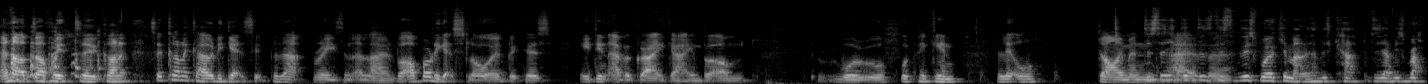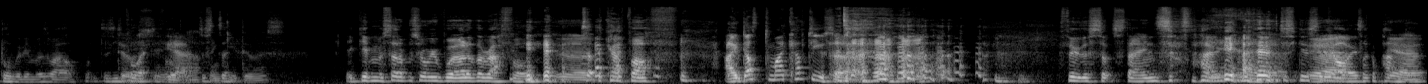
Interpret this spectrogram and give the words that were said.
and I'll doff it to Conor. So Conor Coady gets it for that reason alone. But I'll probably get slaughtered because he didn't have a great game. But um, we're, we're, we're picking a little diamond. Does, he, out does of, this, this working man have his cap? Does he have his rattle with him as well? Does he does, pull it? Yeah, I Just think to- he does. You give him a celebratory whirl of the raffle. Take the cap off I doth my cap to you, sir. through the soot stains. Yeah. Just you can see the Yeah. eyes like a Yeah. panda.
